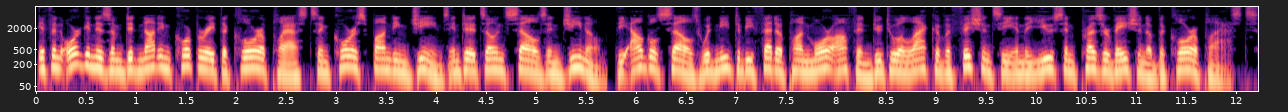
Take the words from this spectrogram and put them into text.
If an organism did not incorporate the chloroplasts and corresponding genes into its own cells and genome, the algal cells would need to be fed upon more often due to a lack of efficiency in the use and preservation of the chloroplasts.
